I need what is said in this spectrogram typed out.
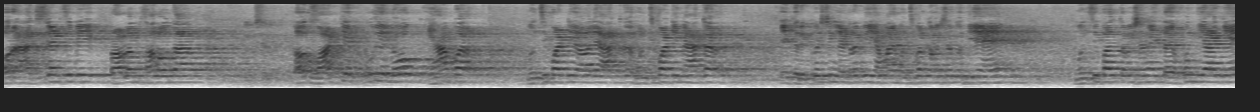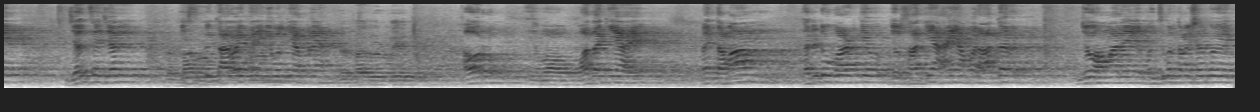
और एक्सीडेंट से भी प्रॉब्लम सॉल्व होता। और वार्ड के पूरे लोग यहाँ पर म्यूनसिपाली वाले आकर म्यूनसिपाली में आकर एक रिक्वेस्टिंग लेटर भी हमारे म्यूनसिपल कमिश्नर को दिए हैं। म्यूनसिपल कमिश्नर ने तयफुन दिया कि जल्द से जल्द इस पर कार्रवाई करेंगे बोल के अपने और वादा किया है। मैं तमाम थर्टी टू वार्ड के जो साथियाँ हैं, यहाँ पर आकर जो हमारे म्यूनसिपल कमिश्नर को एक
